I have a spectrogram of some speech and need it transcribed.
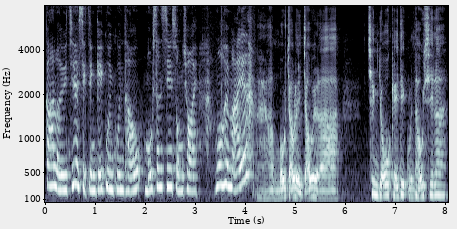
家里只系食剩几罐罐头，冇新鲜送菜，我去买啊！哎呀，唔好走嚟走去啦，清咗屋企啲罐头先啦。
